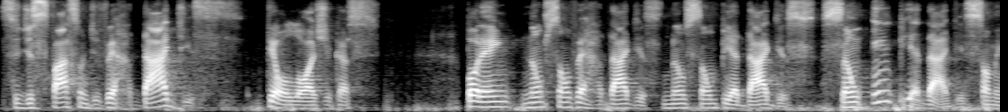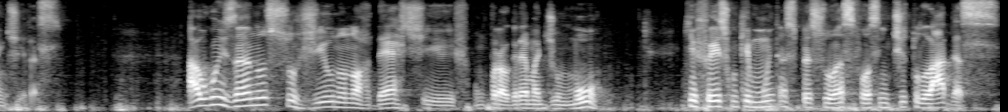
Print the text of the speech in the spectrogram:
se disfarçam de verdades teológicas Porém, não são verdades, não são piedades, são impiedades, são mentiras. Há alguns anos surgiu no Nordeste um programa de humor que fez com que muitas pessoas fossem tituladas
